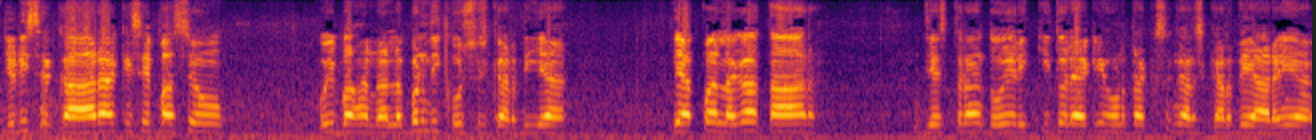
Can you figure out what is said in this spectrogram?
ਜਿਹੜੀ ਸਰਕਾਰ ਆ ਕਿਸੇ ਪਾਸਿਓਂ ਕੋਈ ਬਹਾਨਾ ਲੱਭਣ ਦੀ ਕੋਸ਼ਿਸ਼ ਕਰਦੀ ਆ, ਤੇ ਆਪਾਂ ਲਗਾਤਾਰ ਜਿਸ ਤਰ੍ਹਾਂ 2021 ਤੋਂ ਲੈ ਕੇ ਹੁਣ ਤੱਕ ਸੰਘਰਸ਼ ਕਰਦੇ ਆ ਰਹੇ ਆ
